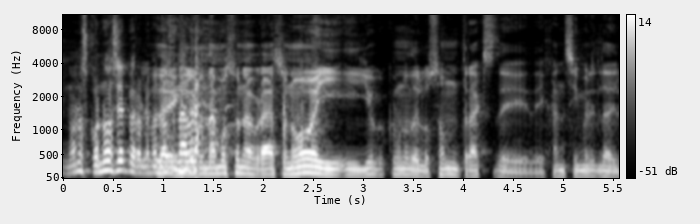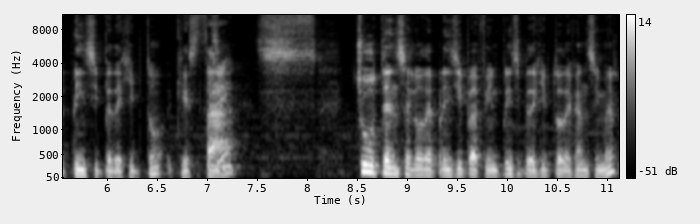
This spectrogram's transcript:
no nos conoce, pero le mandamos un abrazo. Le mandamos un abrazo, ¿no? Y, yo creo que uno de los soundtracks de, Hans Zimmer es la del Príncipe de Egipto, que está... ¿Ah, Chútenselo de principio a fin, Príncipe de Egipto de Hans Zimmer.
